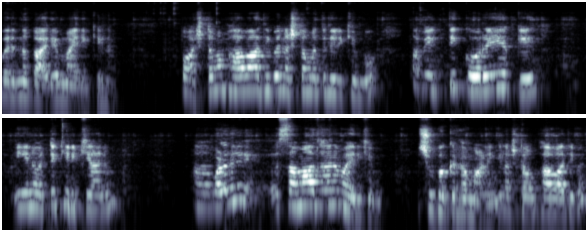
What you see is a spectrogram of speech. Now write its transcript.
വരുന്ന കാര്യമായിരിക്കില്ല. അപ്പോൾ അഷ്ടമഭാവാധിപൻ അഷ്ടമത്തിലിരിക്കുമ്പോൾ ആ വ്യക്തി കുറേയൊക്കെ ഇങ്ങനെ ഒറ്റയ്ക്കിരിക്കാനും വളരെ സമാധാനമായിരിക്കും. ശുഭഗ്രഹമാണെങ്കിൽ അഷ്ടമഭാവാധിപൻ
